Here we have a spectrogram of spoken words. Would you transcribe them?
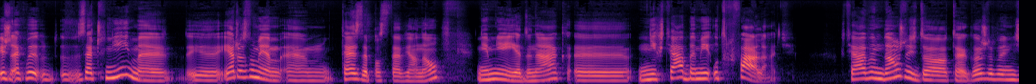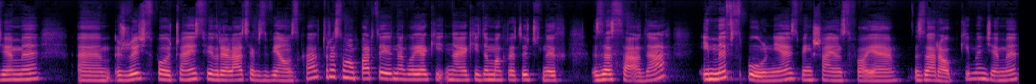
Wiesz, jakby zacznijmy, e, ja rozumiem tezę postawioną, niemniej jednak e, nie chciałabym jej utrwalać. Chciałabym dążyć do tego, że będziemy żyć w społeczeństwie, w relacjach, w związkach, które są oparte jednak na jakichś demokratycznych zasadach i my wspólnie, zwiększając swoje zarobki, będziemy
